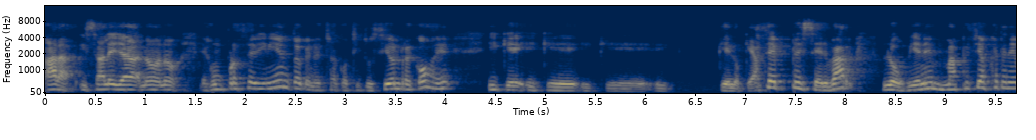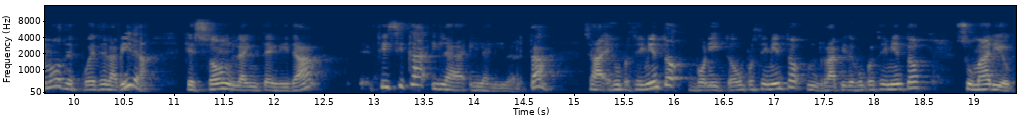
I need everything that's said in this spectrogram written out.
ahora, y sale ya, no, no, es un procedimiento que nuestra Constitución recoge y que, que que lo que hace es preservar los bienes más preciados que tenemos después de la vida, que son la integridad física y la, y la libertad. O sea, es un procedimiento bonito, un procedimiento rápido, es un procedimiento sumario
